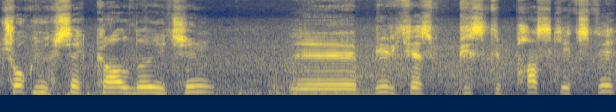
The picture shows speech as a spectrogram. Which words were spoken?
çok yüksek kaldığı için e, bir kez pisti pas geçti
